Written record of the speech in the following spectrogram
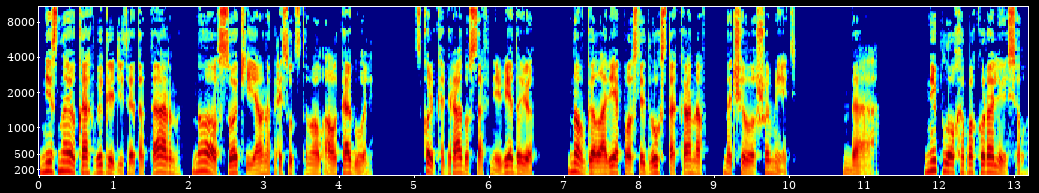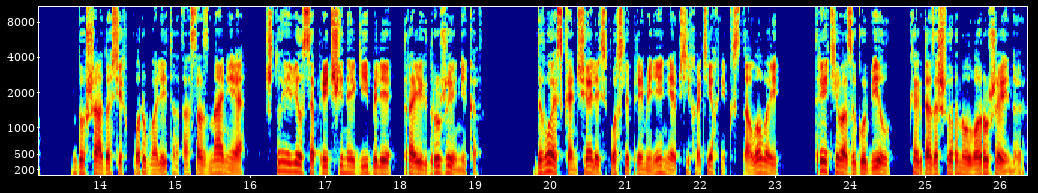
Не знаю, как выглядит этот Арн, но в соке явно присутствовал алкоголь. Сколько градусов, не ведаю, но в голове после двух стаканов начало шуметь. Да, неплохо покуролесил. Душа до сих пор болит от осознания, что явился причиной гибели троих дружинников. Двое скончались после применения психотехник в столовой, Третьего загубил, когда зашвырнул в оружейную.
